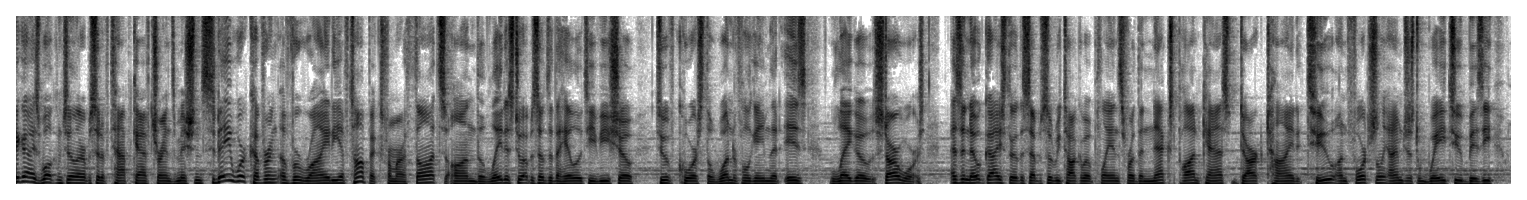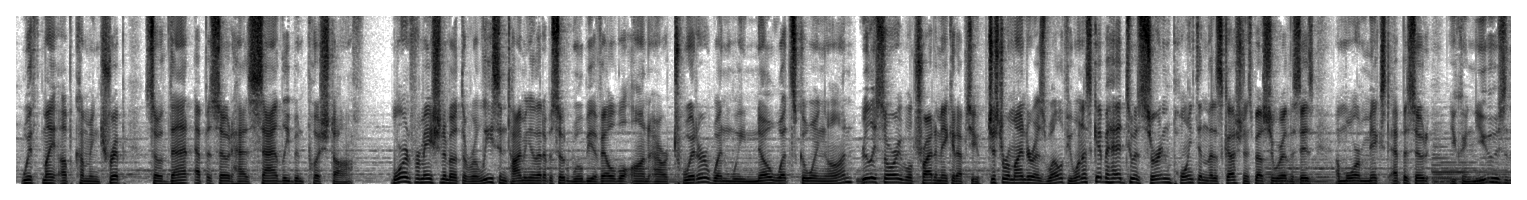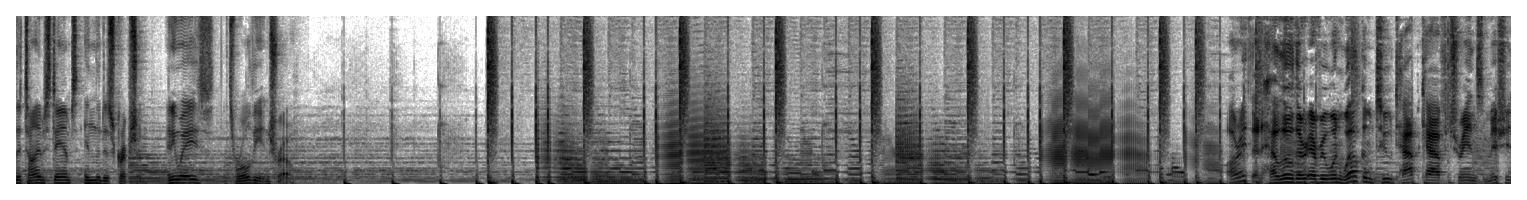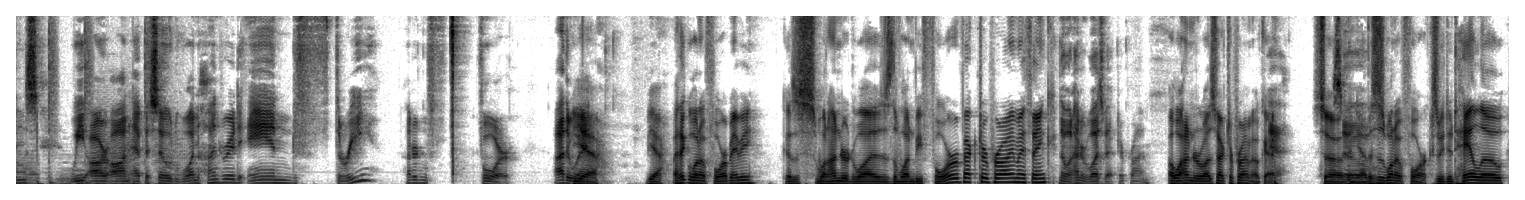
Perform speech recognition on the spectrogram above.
Hey guys, welcome to another episode of Tapcaf Transmissions. Today we're covering a variety of topics from our thoughts on the latest two episodes of the Halo TV show to, of course, the wonderful game that is LEGO Star Wars. As a note, guys, throughout this episode, we talk about plans for the next podcast, Dark Tide 2. Unfortunately, I'm just way too busy with my upcoming trip, so that episode has sadly been pushed off. More information about the release and timing of that episode will be available on our Twitter when we know what's going on. Really sorry, we'll try to make it up to you. Just a reminder as well if you want to skip ahead to a certain point in the discussion, especially where this is a more mixed episode, you can use the timestamps in the description. Anyways, let's roll the intro. Right then. Hello there, everyone. Welcome to Tapcaf Transmissions. We are on episode 103, 104. Either way. Yeah. Yeah. I think 104 maybe because 100 was the one before Vector Prime, I think. No, 100 was Vector Prime. Oh, 100 was Vector Prime? Okay. Yeah. So, then, yeah, this is 104 because we did Halo,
